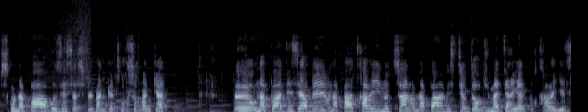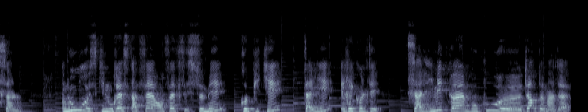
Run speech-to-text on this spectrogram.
puisqu'on n'a pas arrosé, ça se fait 24 heures sur 24. Euh, on n'a pas à désherber, on n'a pas à travailler notre sol, on n'a pas à investir dans du matériel pour travailler le sol. Nous, euh, ce qui nous reste à faire, en fait, c'est semer, repiquer, tailler et récolter. Ça limite quand même beaucoup euh, d'heures de main-d'œuvre.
